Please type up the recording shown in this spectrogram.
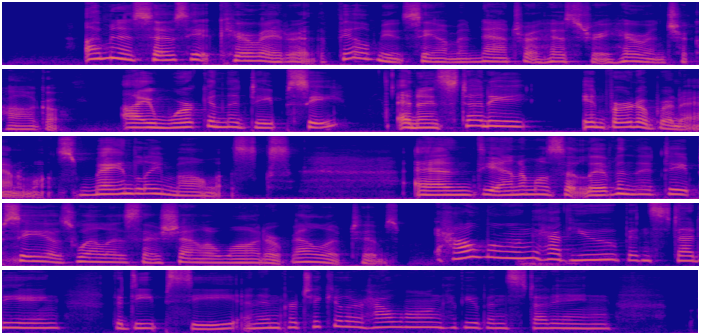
I'm an associate curator at the Field Museum of Natural History here in Chicago. I work in the deep sea and I study invertebrate animals, mainly mollusks, and the animals that live in the deep sea as well as their shallow water relatives. How long have you been studying the deep sea? And in particular, how long have you been studying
